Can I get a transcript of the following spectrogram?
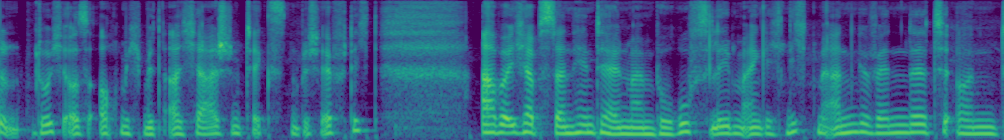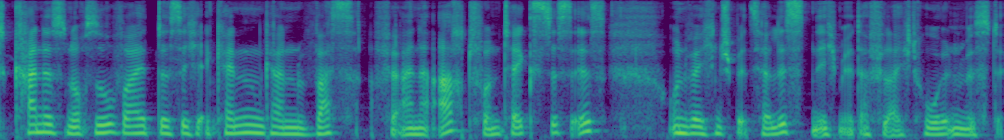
und durchaus auch mich mit archaischen Texten beschäftigt. Aber ich habe es dann hinterher in meinem Berufsleben eigentlich nicht mehr angewendet und kann es noch so weit, dass ich erkennen kann, was für eine Art von Text es ist und welchen Spezialisten ich mir da vielleicht holen müsste.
